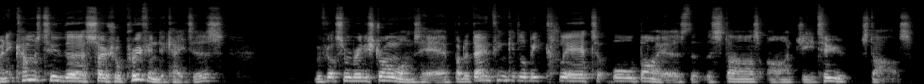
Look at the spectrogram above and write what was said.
When it comes to the social proof indicators, we've got some really strong ones here, but I don't think it'll be clear to all buyers that the stars are G2 stars.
